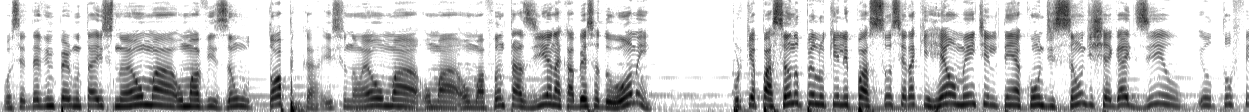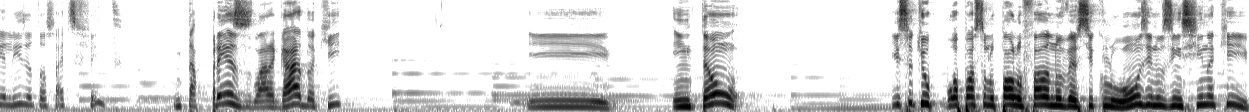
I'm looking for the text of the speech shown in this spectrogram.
Você deve me perguntar, isso não é uma, uma visão utópica? Isso não é uma, uma, uma fantasia na cabeça do homem? Porque passando pelo que ele passou, será que realmente ele tem a condição de chegar e dizer: Eu estou feliz, eu estou satisfeito? Em estar tá preso, largado aqui? E então isso que o, apóstolo Paulo fala no versículo 11 nos ensina que,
